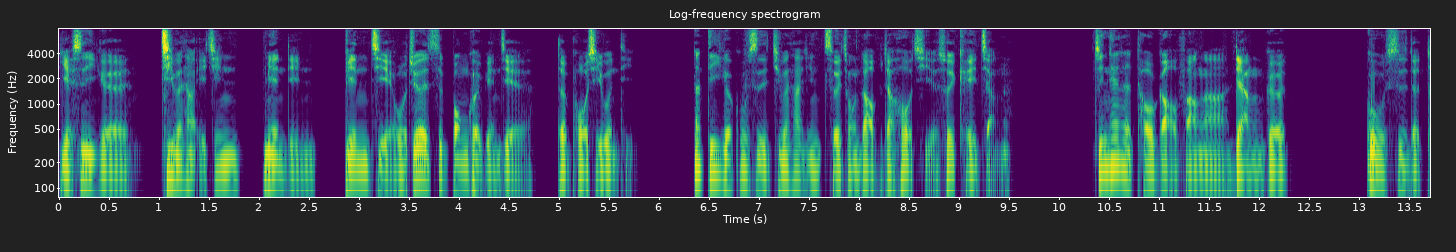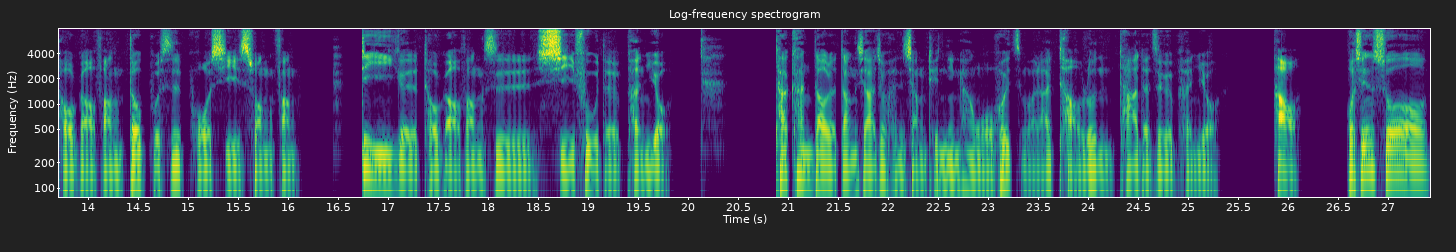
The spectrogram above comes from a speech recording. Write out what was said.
也是一个基本上已经面临边界，我觉得是崩溃边界的的婆媳问题。那第一个故事基本上已经追踪到比较后期了，所以可以讲了。今天的投稿方啊，两个故事的投稿方都不是婆媳双方。第一个的投稿方是媳妇的朋友。他看到了当下就很想听听看我会怎么来讨论他的这个朋友。好，我先说哦，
